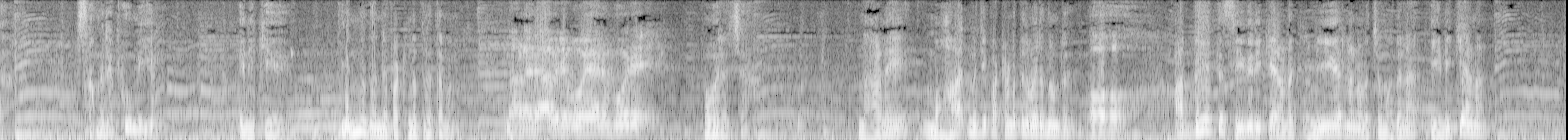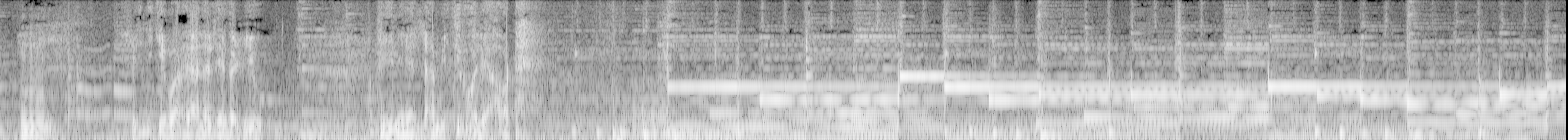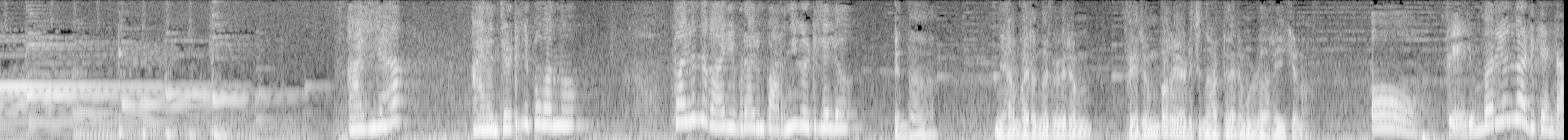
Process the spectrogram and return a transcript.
സമരഭൂമിയിൽ എനിക്ക് ഇന്ന് തന്നെ പട്ടണത്തിലെത്തണം. നാളെ രാവിലെ പോയാലും പോരെ? പോരച്ച നാളെ മഹാത്മജി പട്ടണത്തിൽ വരുന്നുണ്ട്. ഓഹോ. അദ്ദേഹത്തെ സ്വീകരിക്കാനുള്ള ക്രമീകരണങ്ങളുടെ ചുമതല എനിക്കാണ്. എനിക്ക് പറയാനല്ലേ കഴിയൂ. ഇനിയെല്ലാം വിധി പോലെ ആവട്ടെ. അനന്തേട്ടൻ ഇപ്പൊ വന്നു? വരുന്ന കാര്യം ഇവിടെ ആരും പറഞ്ഞു കേട്ടില്ലല്ലോ. എന്താ? ഞാൻ വരുന്ന വിവരം പെരുമ്പറയടിച്ച് നാട്ടുകാരെ മുഴുവൻ അറിയിക്കണോ? ഓ പെരുമ്പറയൊന്നും അടിക്കണ്ട.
